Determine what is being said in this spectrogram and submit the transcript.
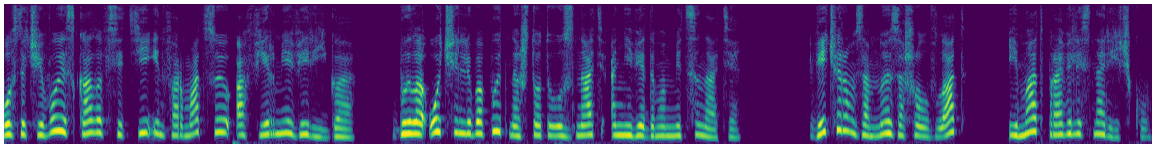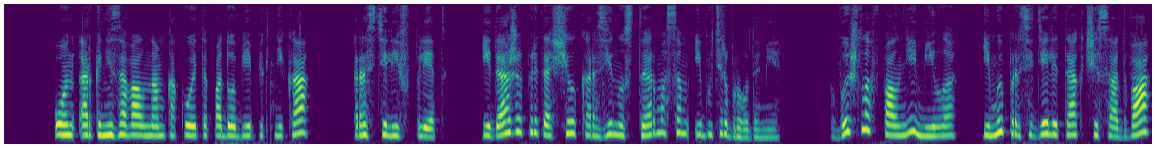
после чего искала в сети информацию о фирме «Верига». Было очень любопытно что-то узнать о неведомом меценате. Вечером за мной зашел Влад, и мы отправились на речку. Он организовал нам какое-то подобие пикника, расстелив плед, и даже притащил корзину с термосом и бутербродами. Вышло вполне мило, и мы просидели так часа два,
